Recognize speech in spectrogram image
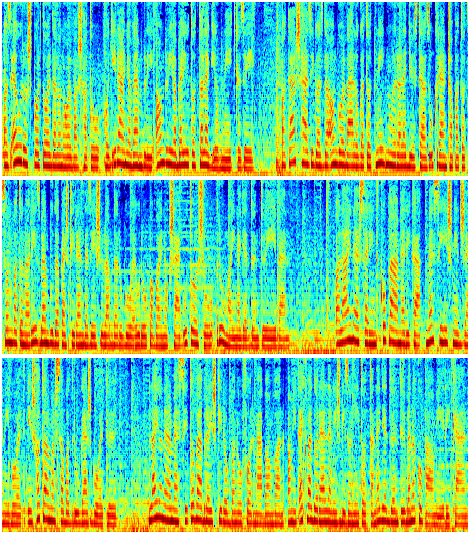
Az Eurosport oldalon olvasható, hogy irány a Wembley, Anglia bejutott a legjobb négy közé. A társházigazda angol válogatott 4-0-ra legyőzte az ukrán csapatot szombaton a részben budapesti rendezésű labdarúgó Európa-bajnokság utolsó, római negyed döntőjében. A Liner szerint Copa America, Messi ismét zseni volt, és hatalmas szabadrúgás gólt lőtt. Lionel Messi továbbra is kirobbanó formában van, amit Ecuador ellen is bizonyított a negyed döntőben a Copa Amerikán.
